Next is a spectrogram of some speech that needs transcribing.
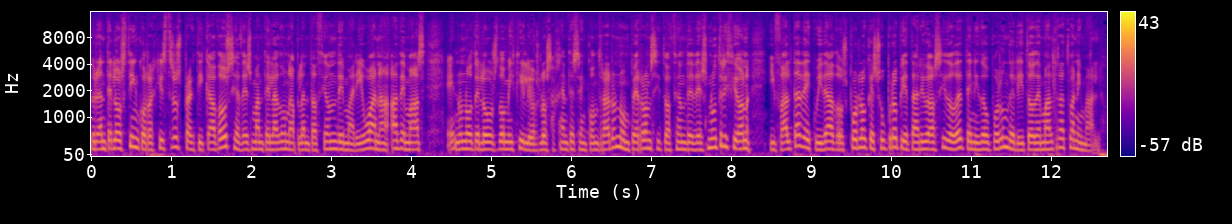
Durante los cinco registros practicados se ha desmantelado una plantación de marihuana. Además, en uno de los domicilios los agentes encontraron un perro en situación de desnutrición y falta de cuidados, por lo que su propietario ha sido detenido por un delito de maltrato animal.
